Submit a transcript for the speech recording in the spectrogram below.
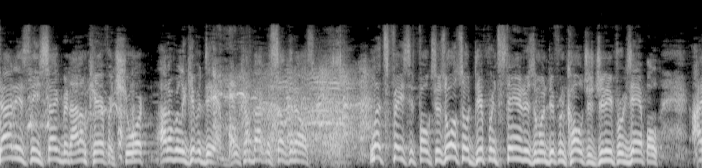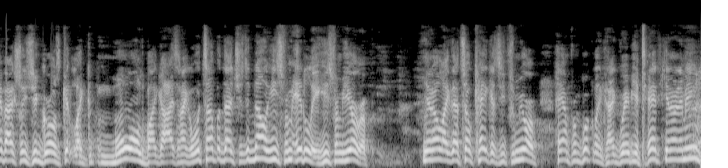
that is the segment. I don't care if it's short. I don't really give a damn. We'll come back with something else. Let's face it, folks. There's also different standards among different cultures. Janeane, for example, I've actually seen girls get like mauled by guys, and I go, "What's up with that?" She's like, "No, he's from Italy. He's from Europe." You know, like that's okay because he's from Europe. Hey, I'm from Brooklyn. Can I grab your tit? You know what I mean?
